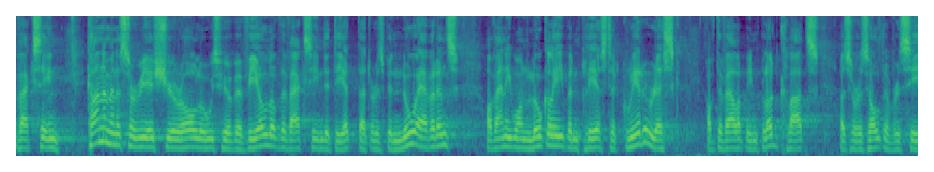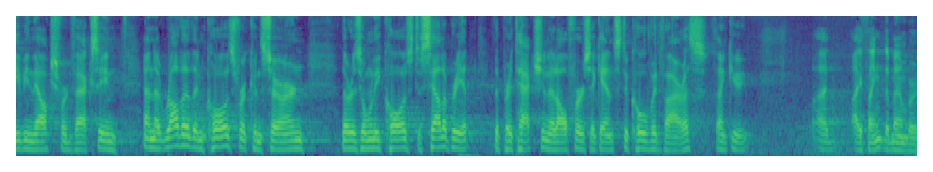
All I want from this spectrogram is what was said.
vaccine. Can the Minister reassure all those who have availed of the vaccine to date that there has been no evidence of anyone locally been placed at greater risk of developing blood clots as a result of receiving the Oxford vaccine, and that rather than cause for concern, there is only cause to celebrate the protection it offers against the COVID virus. Thank you. I, I the member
